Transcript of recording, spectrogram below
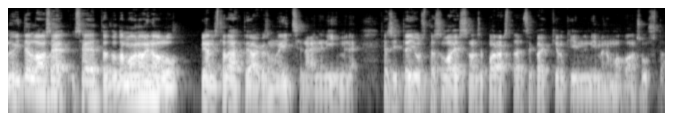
no itellä on se, se että tota, mä oon aina ollut pienestä lähtien aika semmoinen itsenäinen ihminen. Ja sitten just tässä lajissa on se parasta, että se kaikki on kiinni nimenomaan vaan susta.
